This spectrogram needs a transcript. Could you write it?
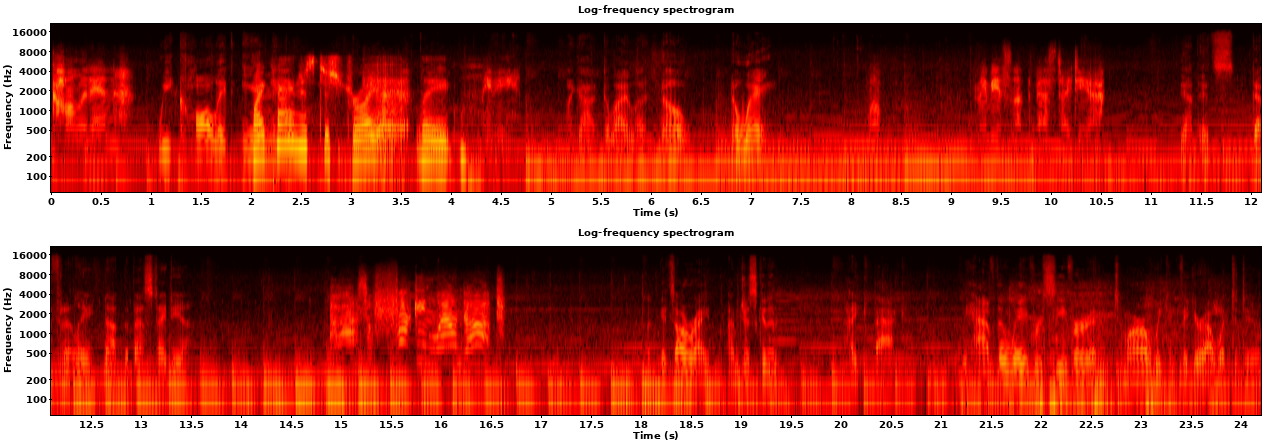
call it in? We call it in? Why can't I just destroy it? Like, Maybe. My god, Delilah, no. No way. Well, maybe it's not the best idea. Yeah, it's definitely not the best idea. Ah, I'm so fucking wound up. It's alright. I'm just gonna hike back. We have the wave receiver, and tomorrow we can figure out what to do.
